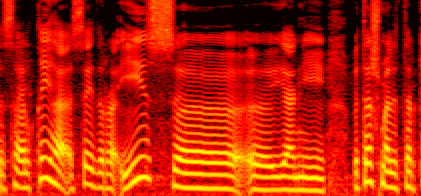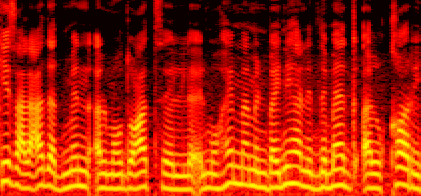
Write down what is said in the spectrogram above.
سيلقيها السيد الرئيس يعني بتشمل التركيز على عدد من الموضوعات المهمة من بينها الاندماج القاري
